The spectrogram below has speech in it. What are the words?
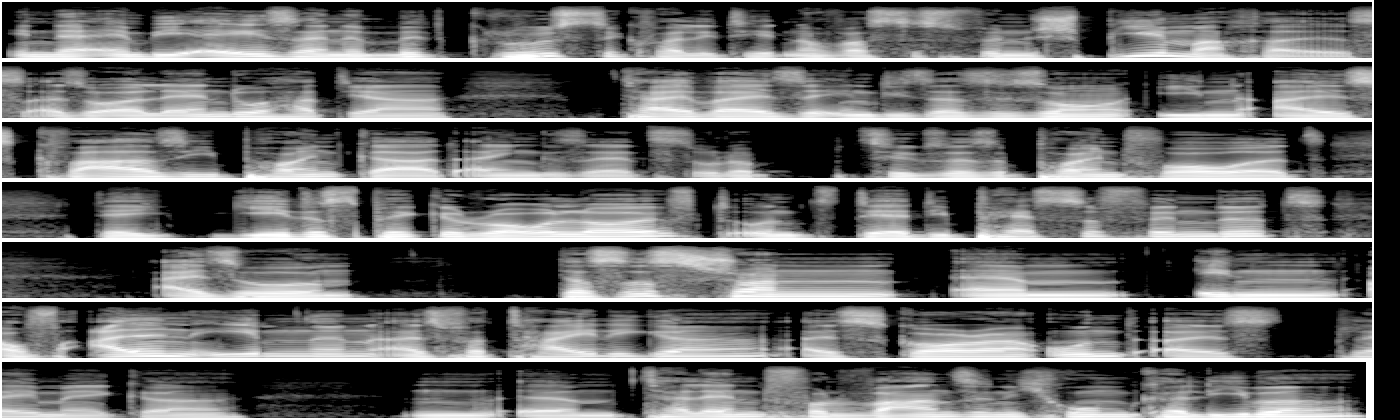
in der NBA seine mitgrößte Qualität noch, was das für ein Spielmacher ist. Also Orlando hat ja teilweise in dieser Saison ihn als quasi Point Guard eingesetzt oder beziehungsweise Point Forward, der jedes Pick and Roll läuft und der die Pässe findet. Also das ist schon ähm, in, auf allen Ebenen als Verteidiger, als Scorer und als Playmaker ein ähm, Talent von wahnsinnig hohem Kaliber.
